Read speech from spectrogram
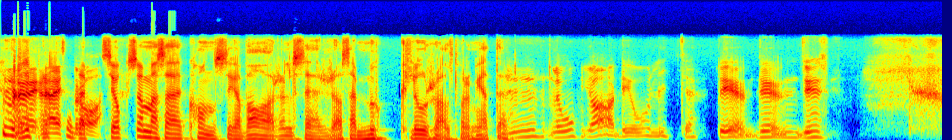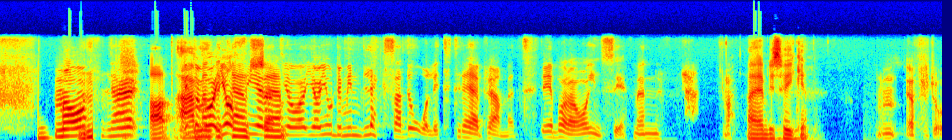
Nej, nej, bra. Det är också en massa konstiga varelser och så här mucklor och allt vad de heter. Mm, jo, ja, det är lite. Det, det, det... Ja, mm. nej. Ja, ja, men vad, jag kanske... ser att jag, jag gjorde min läxa dåligt till det här programmet. Det är bara att inse. Men, ja. ja jag är besviken. Mm, jag förstår.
